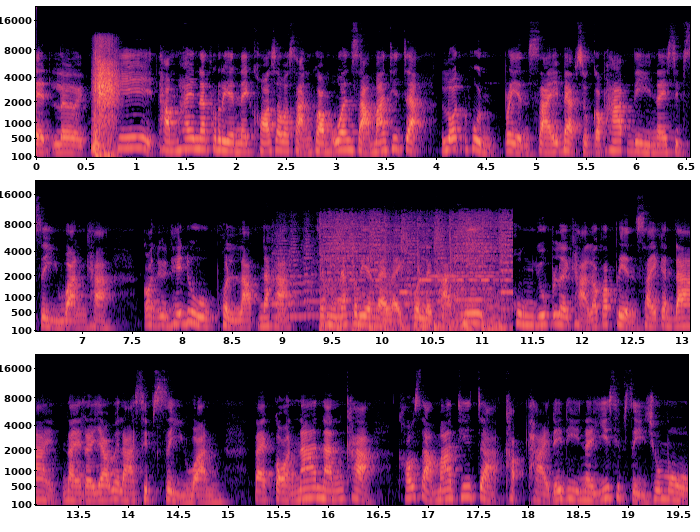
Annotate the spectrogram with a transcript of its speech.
ด็ด ๆ เลย ที่ทำให้นักเรียนในคอร์สอวสานความอ้วนสามารถที่จะลดหุ่นเปลี่ยนไซส์แบบสุขภาพดีใน 14 วันค่ะ ก่อนอื่นให้ดูผลลัพธ์นะคะ จะมีนักเรียนหลาย ๆ คนเลยค่ะ ที่พุงยุบเลยค่ะ แล้วก็เปลี่ยนไซส์กันได้ ในระยะเวลา 14 วัน แต่ก่อนหน้านั้นค่ะ เขาสามารถที่จะขับถ่ายได้ดีใน 24 ชั่วโมง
